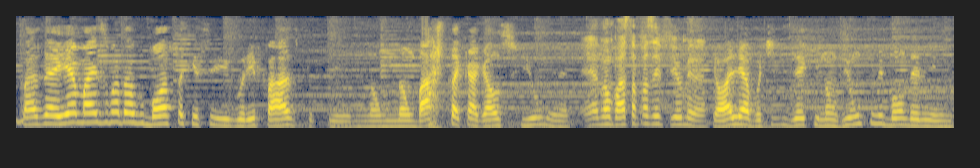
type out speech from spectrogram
Mas aí é mais uma das bostas que esse guri faz, porque não, não basta cagar os filmes, né? É, não basta fazer filme, né? E olha, vou te dizer que não vi um filme bom dele ainda.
